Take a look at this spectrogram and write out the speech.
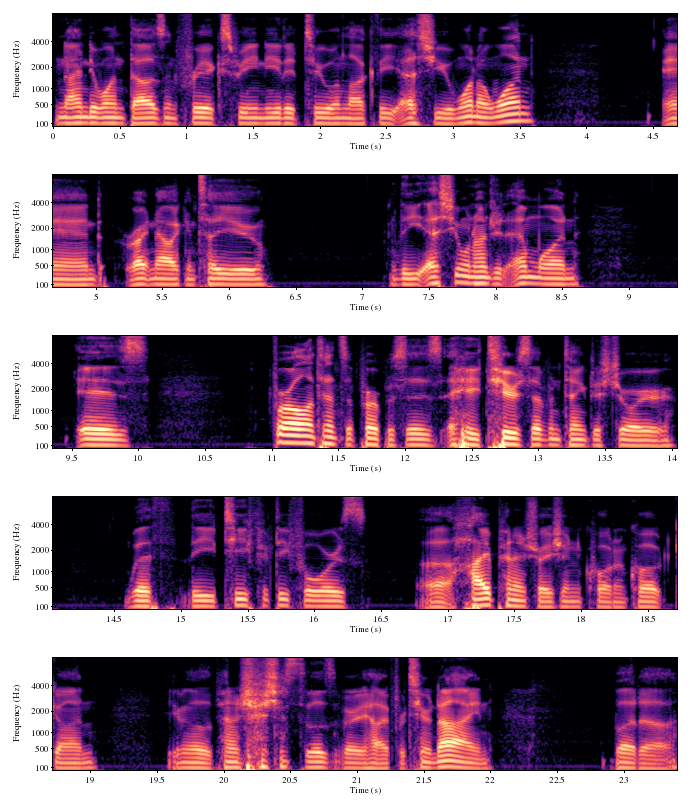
91,000 free XP needed to unlock the SU-101. And right now I can tell you the SU-100M1 is, for all intents and purposes, a Tier 7 tank destroyer with the T-54's uh, high penetration, quote-unquote, gun, even though the penetration still is very high for Tier 9. But uh,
